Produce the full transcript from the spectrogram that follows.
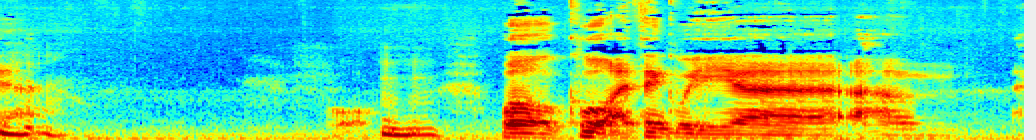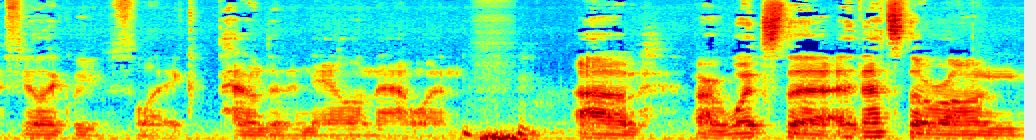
yeah. Cool. Well, cool. I think we. Uh, um, I feel like we've like pounded a nail on that one. um, or what's the? That's the wrong.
